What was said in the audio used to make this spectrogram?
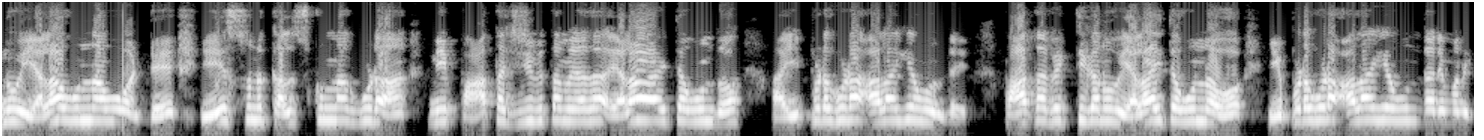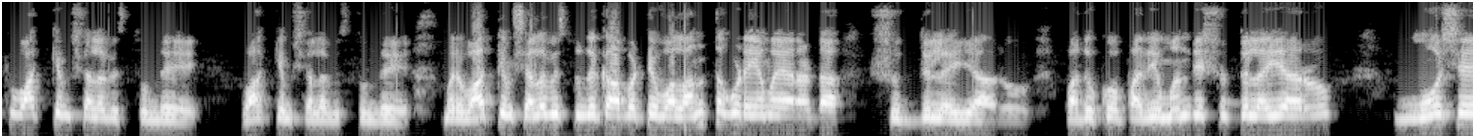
నువ్వు ఎలా ఉన్నావు అంటే యేసును కలుసుకున్నా కూడా నీ పాత జీవితం ఎలా ఎలా అయితే ఉందో ఇప్పుడు కూడా అలాగే ఉంది. పాత వ్యక్తిగా నువ్వు ఎలా అయితే ఉన్నావో ఇప్పుడు కూడా అలాగే ఉందని మనకి వాక్యం సెలవిస్తుంది. వాక్యం సెలవిస్తుంది. మరి వాక్యం సెలవిస్తుంది కాబట్టి వాళ్ళంతా కూడా ఏమయ్యారంట? శుద్ధులయ్యారు. పదుకో పది మంది శుద్ధులయ్యారు. మోసే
